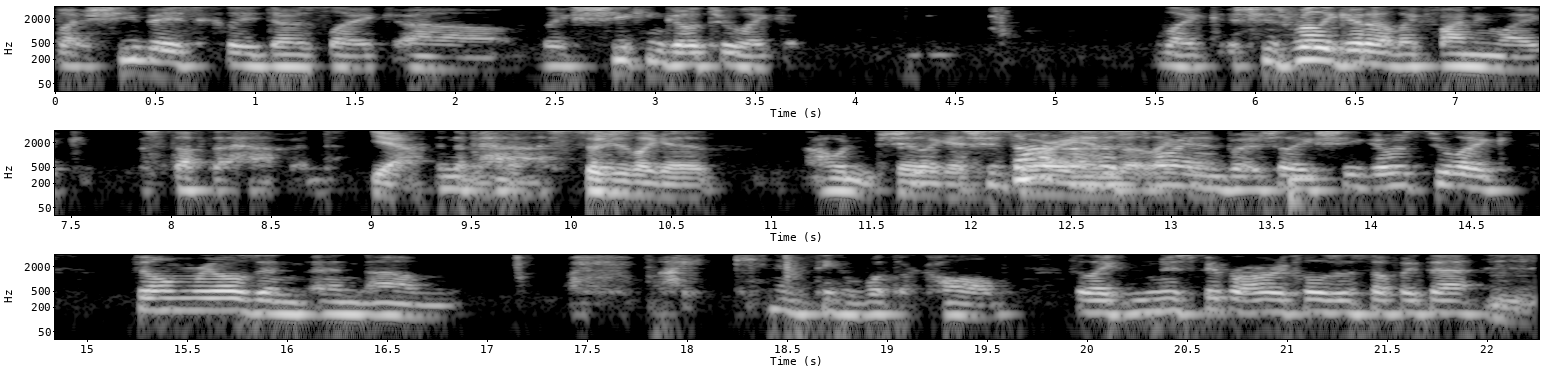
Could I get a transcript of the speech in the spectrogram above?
but she basically does like uh like she can go through like like she's really good at like finding like stuff that happened Yeah. in the past So Like, she's like a, I wouldn't say like a she's historian, not a historian but but, she like she goes through like film reels and and um i can't even think of what they're called They're like newspaper articles and stuff like that Mhm.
